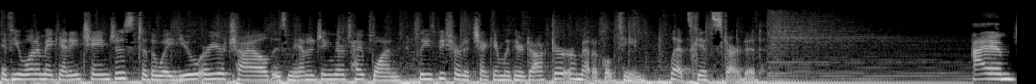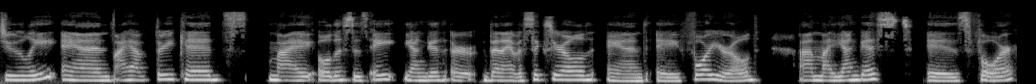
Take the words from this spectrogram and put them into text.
If you want to make any changes to the way you or your child is managing their type 1, please be sure to check in with your doctor or medical team. Let's get started. I am Julie and I have three kids. My oldest is eight, youngest, or then I have a six year old and a four year old. Um, my youngest is four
